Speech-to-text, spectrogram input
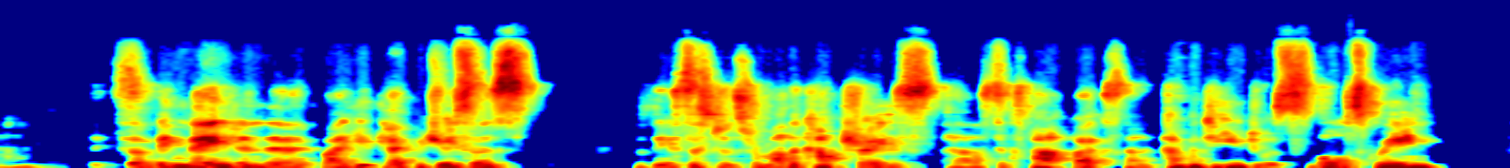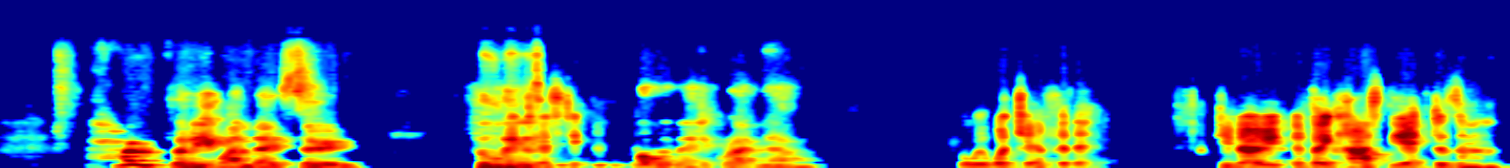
Mm. It's uh, being made in the, by UK producers with the assistance from other countries. Uh, six part folks going to come to you to a small screen, hopefully one day soon. Filming Fantastic. is problematic right now we'll watch out for that. Do you know if they cast the actors and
